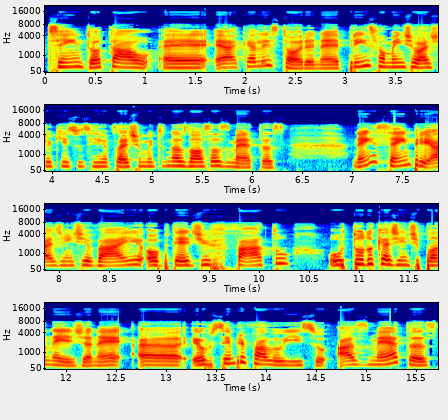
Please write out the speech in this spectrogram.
Sim, total. É, é aquela história, né? Principalmente eu acho que isso se reflete muito nas nossas metas nem sempre a gente vai obter de fato o tudo que a gente planeja, né? Uh, eu sempre falo isso. As metas,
